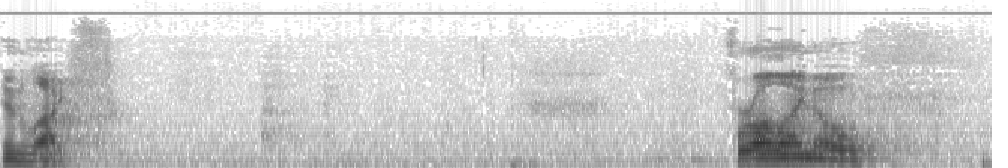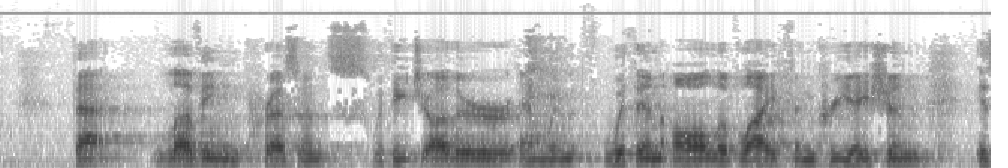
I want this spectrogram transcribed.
in life. For all I know, that loving presence with each other and within all of life and creation is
